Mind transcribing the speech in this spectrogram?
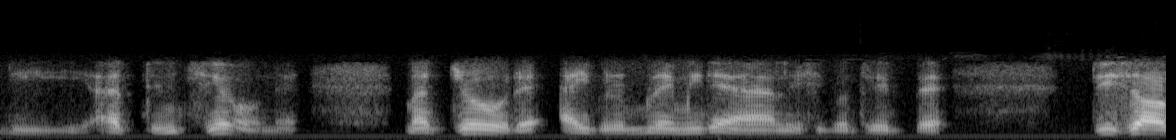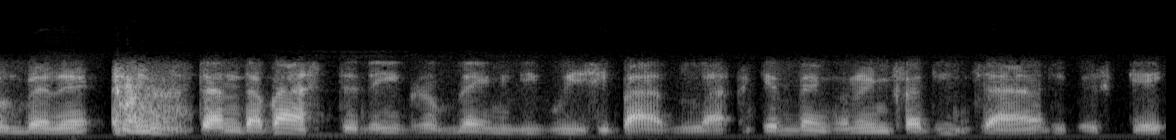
di attenzione maggiore ai problemi reali si potrebbe risolvere tanta parte dei problemi di cui si parla che vengono enfatizzati perché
